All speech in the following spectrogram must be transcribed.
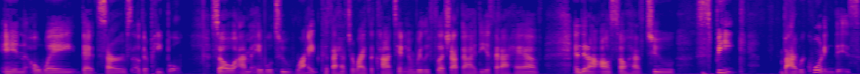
in a way that serves other people. So I'm able to write because I have to write the content and really flesh out the ideas that I have. And then I also have to speak by recording this.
